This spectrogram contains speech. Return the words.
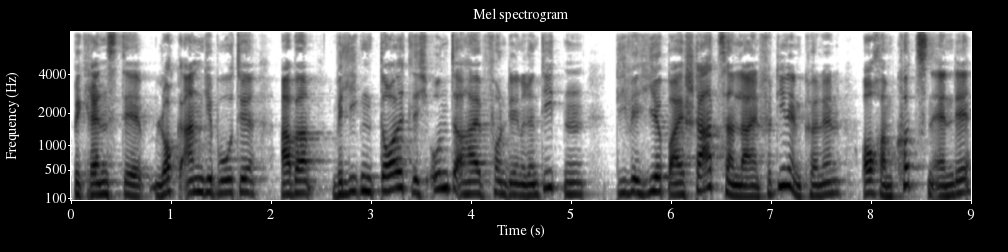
begrenzte Log-Angebote, aber wir liegen deutlich unterhalb von den Renditen, die wir hier bei Staatsanleihen verdienen können, auch am kurzen Ende,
